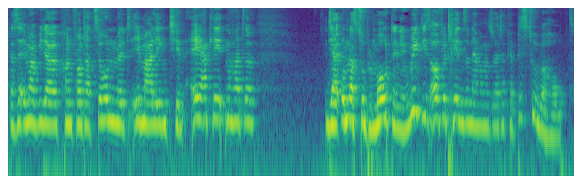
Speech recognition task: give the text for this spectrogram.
dass er immer wieder Konfrontationen mit ehemaligen TNA-Athleten hatte, die halt, um das zu promoten, in den Weeklies aufgetreten sind. Und einfach mal so, Alter, wer bist du überhaupt?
